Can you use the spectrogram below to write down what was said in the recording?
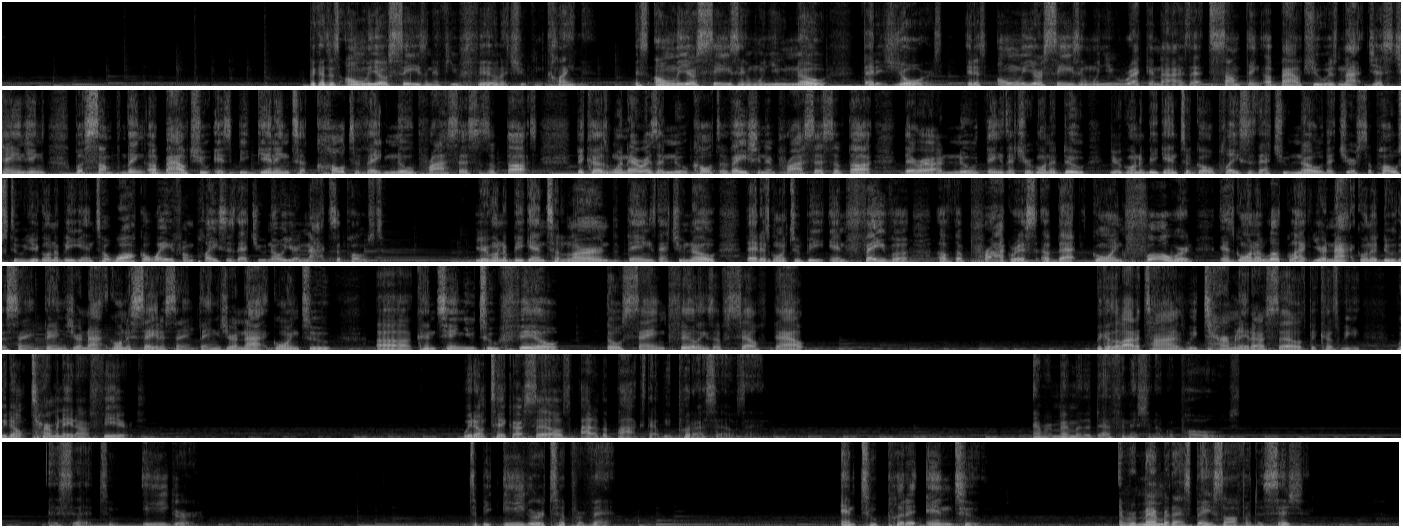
Because it's only your season if you feel that you can claim it. It's only your season when you know that it's yours. It is only your season when you recognize that something about you is not just changing, but something about you is beginning to cultivate new processes of thoughts. Because when there is a new cultivation and process of thought, there are new things that you're going to do. You're going to begin to go places that you know that you're supposed to. You're going to begin to walk away from places that you know you're not supposed to. You're going to begin to learn the things that you know that is going to be in favor of the progress of that going forward is going to look like. You're not going to do the same things. You're not going to say the same things. You're not going to uh, continue to feel those same feelings of self doubt. Because a lot of times we terminate ourselves because we we don't terminate our fears. We don't take ourselves out of the box that we put ourselves in. And remember the definition of opposed. It said to eager, to be eager to prevent and to put it into. And remember, that's based off a decision.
